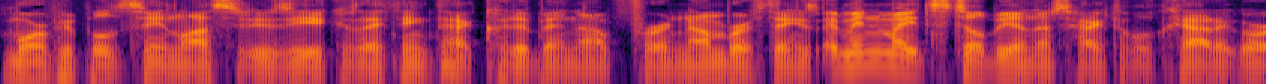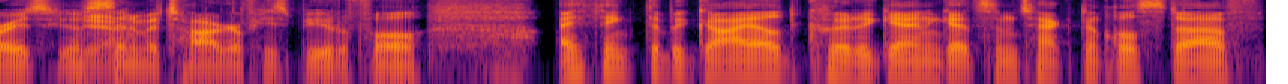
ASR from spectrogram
more people had seen Lost to Z because I think that could have been up for a number of things. I mean, it might still be in the technical categories. You know, Yeah. cinematography is beautiful. I think The Beguiled could again get some technical stuff.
